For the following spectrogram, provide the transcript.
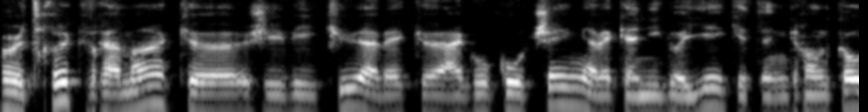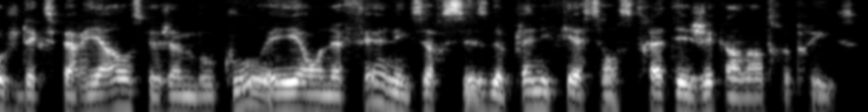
un truc vraiment que j'ai vécu avec euh, Ago Coaching, avec Annie Goyer, qui est une grande coach d'expérience que j'aime beaucoup, et on a fait un exercice de planification stratégique en entreprise.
